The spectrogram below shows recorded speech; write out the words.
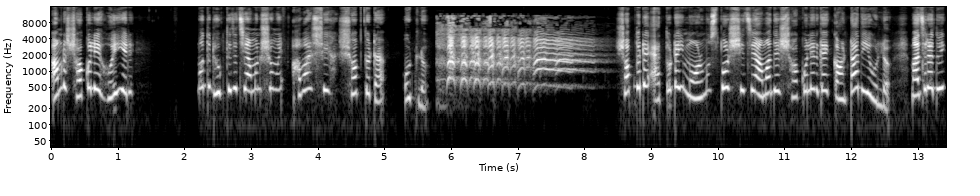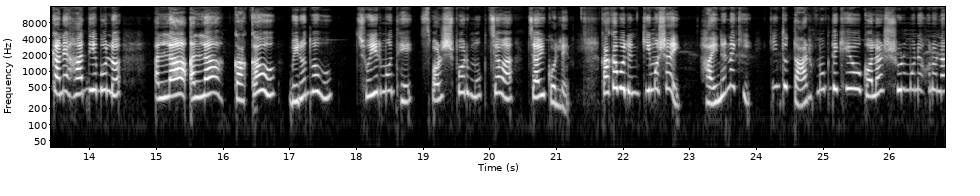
আমরা সকলে হইয়ের মতো ঢুকতে যাচ্ছি এমন সময় আবার সেই শব্দটা উঠল। শব্দটা এতটাই মর্মস্পর্শী যে আমাদের সকলের গায়ে কাঁটা দিয়ে উঠল। মাঝেরা দুই কানে হাত দিয়ে বলল, আল্লাহ আল্লাহ, কাকাও বিনোদবাবু। ছইয়ের মধ্যে স্পরস্পর মুখ চাওয়া চাওই করলেন। কাকা বললেন, কি মশাই হাই না নাকি? কিন্তু তার মুখ দেখে ও গলার সুর মনে হলো না।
